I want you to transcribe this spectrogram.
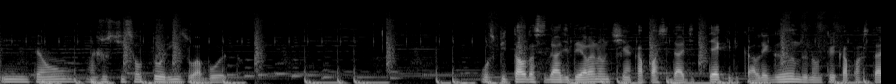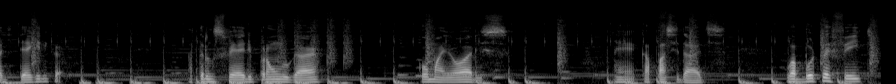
E então a justiça autoriza o aborto. O hospital da cidade dela não tinha capacidade técnica, alegando não ter capacidade técnica, transfere para um lugar com maiores é, capacidades. O aborto é feito,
